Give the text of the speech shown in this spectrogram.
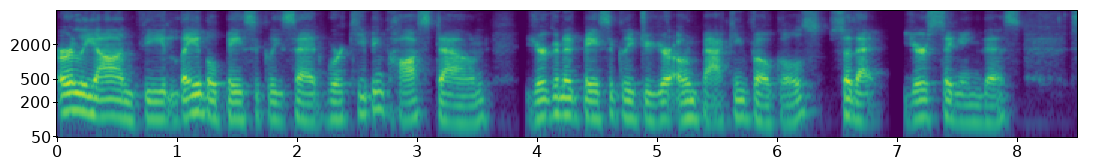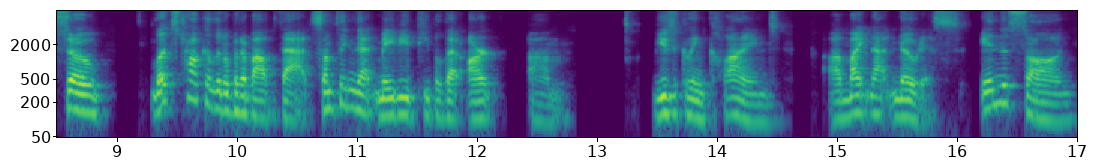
early on the label basically said we're keeping costs down. You're going to basically do your own backing vocals so that you're singing this. So let's talk a little bit about that. Something that maybe people that aren't um, musically inclined uh, might not notice. In the song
